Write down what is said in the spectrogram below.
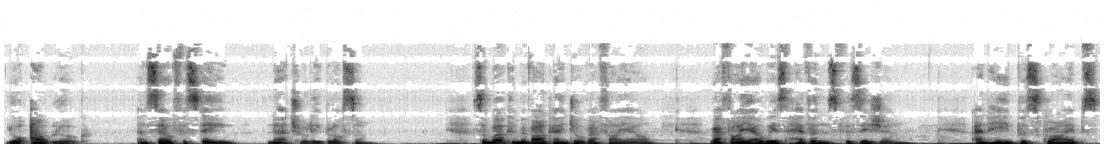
your outlook and self-esteem naturally blossom. So working with Archangel Raphael, Raphael is heaven's physician and he prescribes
